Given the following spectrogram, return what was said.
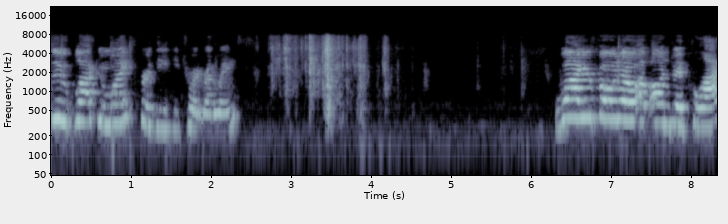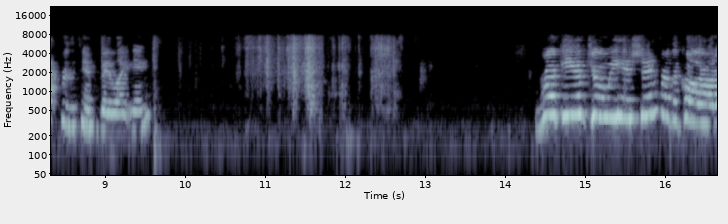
Pavel black and white for the Detroit Red Wings. Wire photo of Ondrej Palat for the Tampa Bay Lightning. Rookie of Joey Hishon for the Colorado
